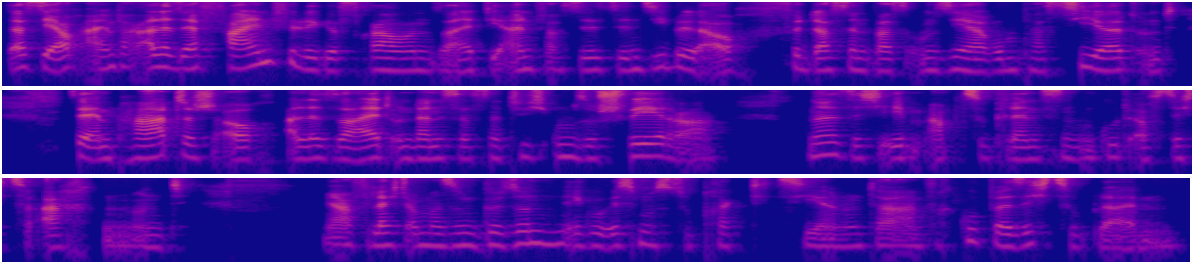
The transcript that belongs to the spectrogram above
dass ihr auch einfach alle sehr feinfühlige Frauen seid, die einfach sehr sensibel auch für das sind, was um sie herum passiert und sehr empathisch auch alle seid. Und dann ist das natürlich umso schwerer, ne, sich eben abzugrenzen und gut auf sich zu achten und ja, vielleicht auch mal so einen gesunden Egoismus zu praktizieren und da einfach gut bei sich zu bleiben.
